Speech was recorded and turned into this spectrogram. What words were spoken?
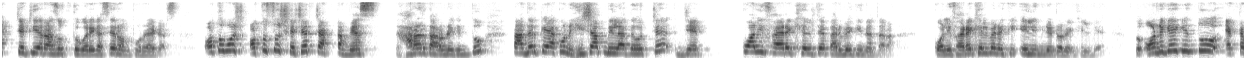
এক চেটিয়া রাজত্ব করে গেছে রংপুর রাইডার্স অথবা অথচ শেষের চারটা ম্যাচ হারার কারণে কিন্তু তাদেরকে এখন হিসাব মিলাতে হচ্ছে যে কোয়ালিফায়ারে খেলতে পারবে কিনা তারা। কোয়ালিফায়ারে খেলবে নাকি এলিমিনেটরে খেলবে? তো অনেকেই কিন্তু একটা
